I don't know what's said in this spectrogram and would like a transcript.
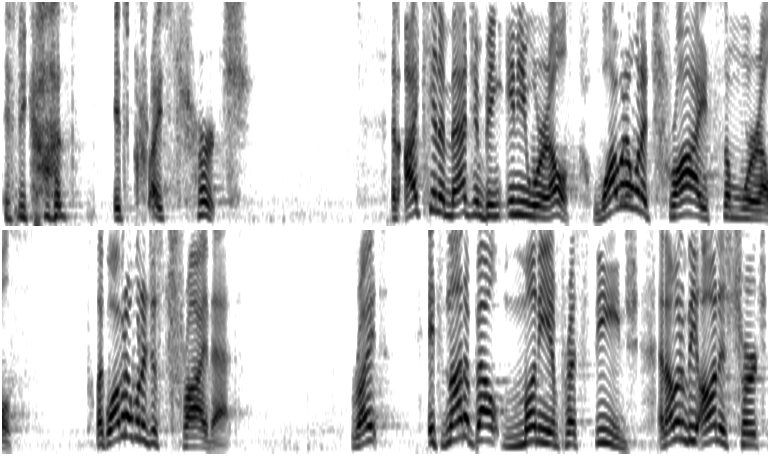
is because it's Christ's church. And I can't imagine being anywhere else. Why would I want to try somewhere else? Like, why would I want to just try that? Right? It's not about money and prestige. And I'm going to be honest, church.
